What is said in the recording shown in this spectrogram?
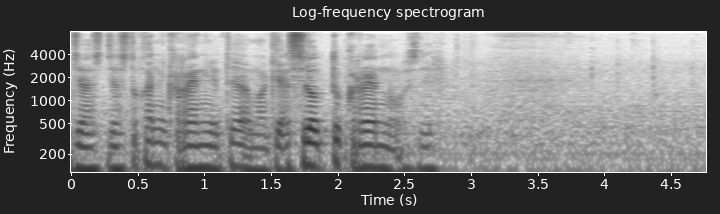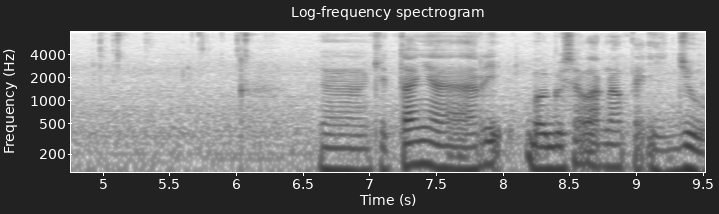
jas jas tuh kan keren gitu ya make silk tuh keren loh sih. Nah kita nyari bagusnya warna apa? Hijau.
